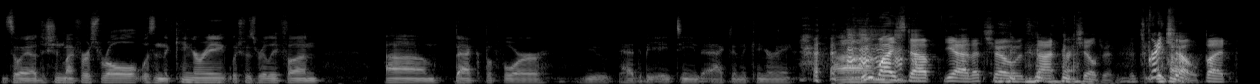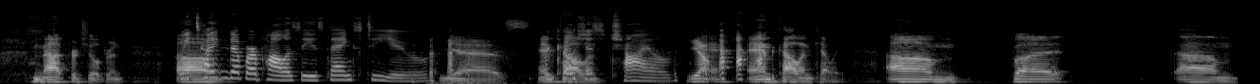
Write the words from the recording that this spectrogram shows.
and so I auditioned. My first role was in The Kingery, which was really fun. Um, back before you had to be 18 to act in The Kingery. we wised up. Yeah, that show is not for children. It's a great show, but Not for children. We Um, tightened up our policies thanks to you, Yes, and Colin. child. yeah. and Colin Kelly. Um, but um,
